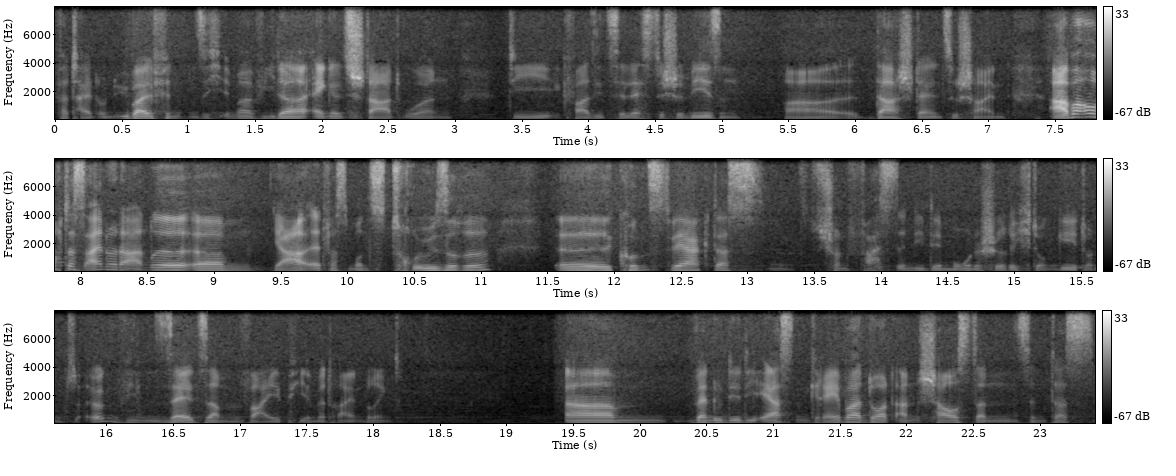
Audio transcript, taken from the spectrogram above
verteilt. Und überall finden sich immer wieder Engelsstatuen, die quasi celestische Wesen äh, darstellen zu scheinen. Aber auch das ein oder andere, ähm, ja, etwas monströsere äh, Kunstwerk, das schon fast in die dämonische Richtung geht und irgendwie einen seltsamen Vibe hier mit reinbringt. Ähm, wenn du dir die ersten Gräber dort anschaust, dann sind das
